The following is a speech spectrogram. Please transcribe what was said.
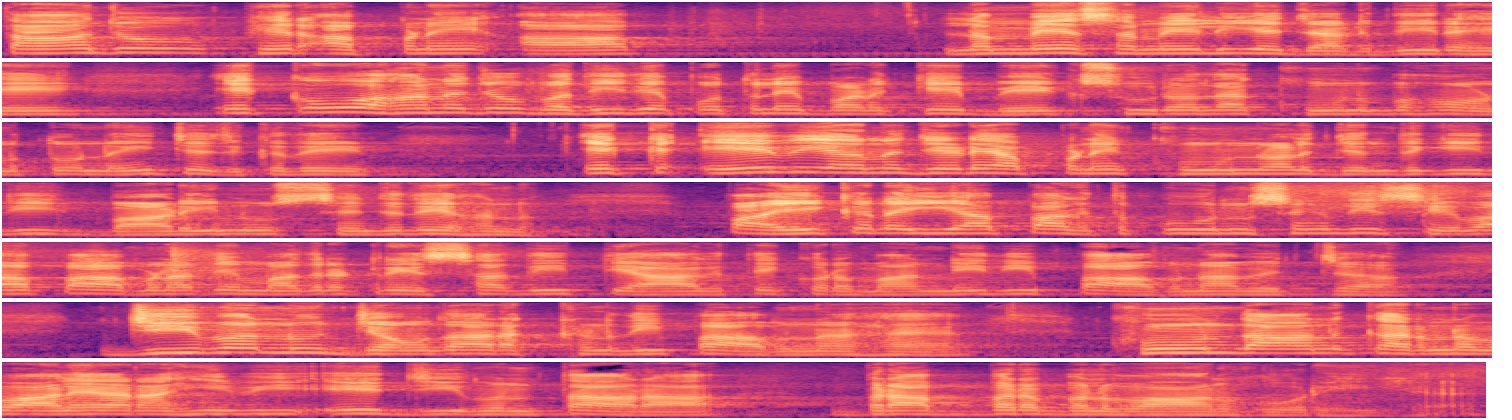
ਤਾਂ ਜੋ ਫਿਰ ਆਪਣੇ ਆਪ ਲੰਮੇ ਸਮੇਂ ਲਈ ਇਹ ਜਗਦੀ ਰਹੇ। ਇੱਕ ਉਹ ਹਨ ਜੋ ਬਦੀ ਦੇ ਪੁਤਲੇ ਬਣ ਕੇ ਬੇਕਸੂਰਾਂ ਦਾ ਖੂਨ ਵਹਾਉਣ ਤੋਂ ਨਹੀਂ ਝਿਜਕਦੇ। ਇੱਕ ਇਹ ਵੀ ਹਨ ਜਿਹੜੇ ਆਪਣੇ ਖੂਨ ਨਾਲ ਜ਼ਿੰਦਗੀ ਦੀ ਬਾੜੀ ਨੂੰ ਸਿੰਜਦੇ ਹਨ। ਭਾਈ ਕਨਈਆ ਭਗਤ ਪੂਰਨ ਸਿੰਘ ਦੀ ਸੇਵਾ ਭਾਵਨਾ ਤੇ ਮਦਰ ਟਰੇਸਾ ਦੀ ਤਿਆਗ ਤੇ ਕੁਰਬਾਨੀ ਦੀ ਭਾਵਨਾ ਵਿੱਚ ਜੀਵਨ ਨੂੰ ਜਿਉਂਦਾ ਰੱਖਣ ਦੀ ਭਾਵਨਾ ਹੈ। ਖੂਨਦਾਨ ਕਰਨ ਵਾਲਿਆਂ ਰਾਹੀਂ ਵੀ ਇਹ ਜੀਵਨ ਧਾਰਾ ਬਰਾਬਰ ਬਲਵਾਨ ਹੋ ਰਹੀ ਹੈ।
